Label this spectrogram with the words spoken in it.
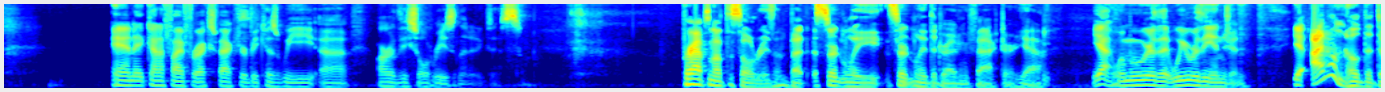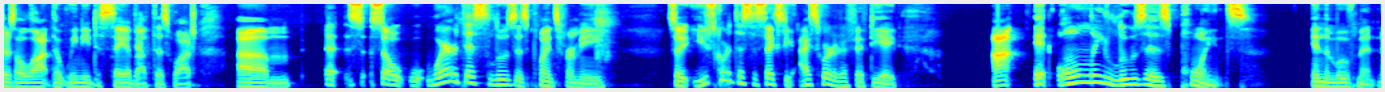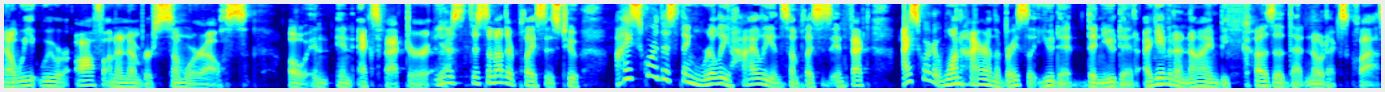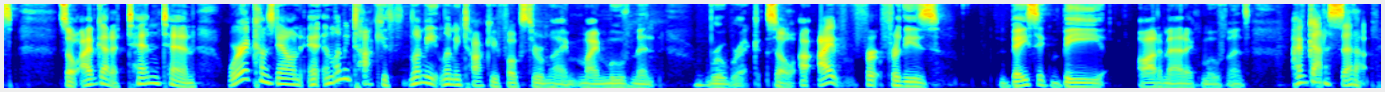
And it got a five for X Factor because we uh, are the sole reason that it exists. Perhaps not the sole reason, but certainly certainly the driving factor. Yeah. Yeah, when we were the we were the engine. Yeah, I don't know that there's a lot that we need to say about this watch. Um, uh, so where this loses points for me, so you scored this a 60, I scored it a 58. I, it only loses points in the movement. Now we we were off on a number somewhere else. Oh, in in X Factor, and Yeah. there's there's some other places too. I scored this thing really highly in some places. In fact, I scored it one higher on the bracelet you did than you did. I gave mm-hmm. it a nine because of that Nodex clasp. So I've got a 10 10 where it comes down and, and let me talk you let me let me talk you folks through my my movement rubric. So I, I for for these basic B automatic movements, I've got a setup.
